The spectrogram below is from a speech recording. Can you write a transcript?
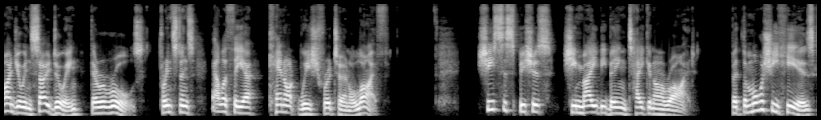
Mind you, in so doing, there are rules. For instance, Alithea cannot wish for eternal life. She's suspicious she may be being taken on a ride but the more she hears,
